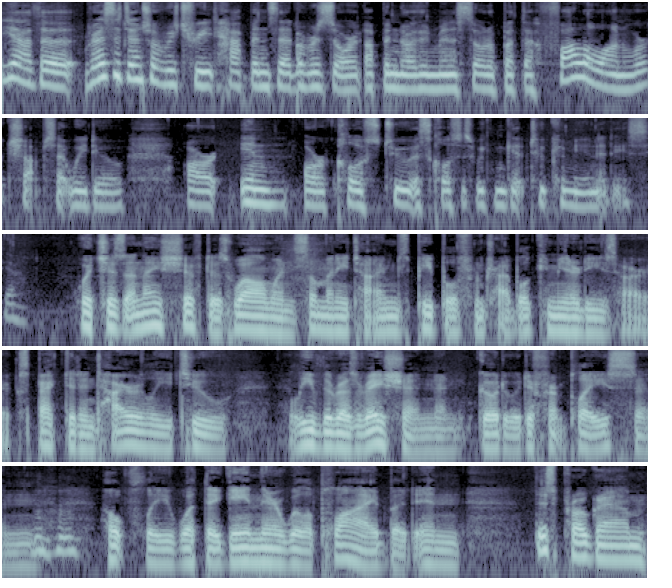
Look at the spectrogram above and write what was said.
Yeah, the residential retreat happens at a resort up in northern Minnesota, but the follow on workshops that we do are in or close to, as close as we can get to communities. Yeah. Which is a nice shift as well when so many times people from tribal communities are expected entirely to leave the reservation and go to a different place, and mm-hmm. hopefully what they gain there will apply. But in this program,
